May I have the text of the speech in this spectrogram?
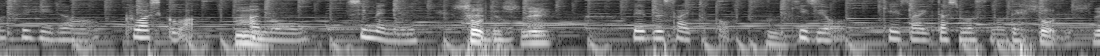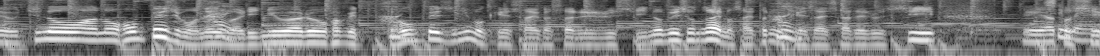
あ、ぜひじゃあ詳しくは、あの紙面に。そうですねウェブサイトと記事を掲載いたしますので、うん、そうですね。うちのあのホームページもね、はい、今リニューアルをかけてて、はい、ホームページにも掲載がされるしイノベーション財のサイトにも掲載されるし、はい、えー、あと新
